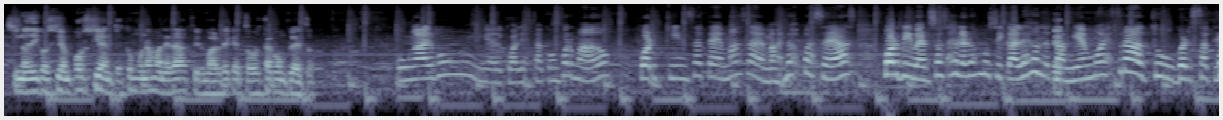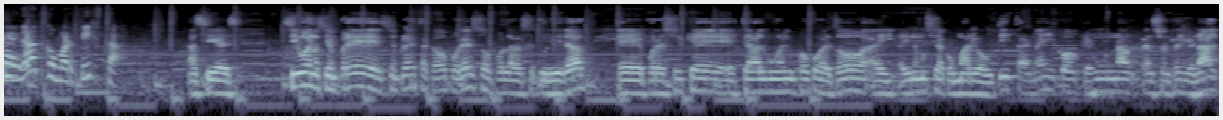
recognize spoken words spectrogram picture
sino digo 100%, es como una manera de afirmar de que todo está completo un álbum el cual está conformado por 15 temas. Además, nos paseas por diversos géneros musicales donde eh. también muestra tu versatilidad como artista. Así es. Sí, bueno, siempre, siempre he destacado por eso, por la versatilidad. Eh, por eso es que este álbum hay un poco de todo. Hay, hay, una música con Mario Bautista de México, que es una canción regional.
